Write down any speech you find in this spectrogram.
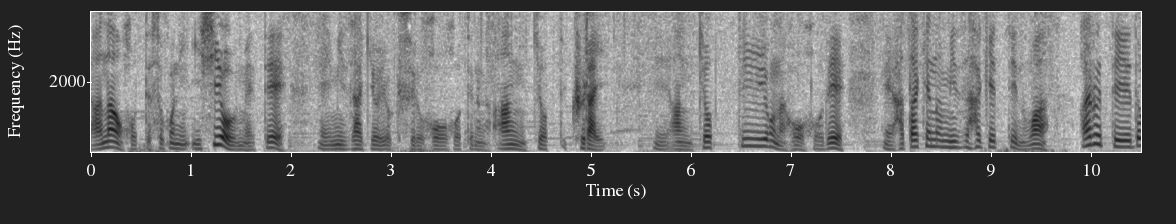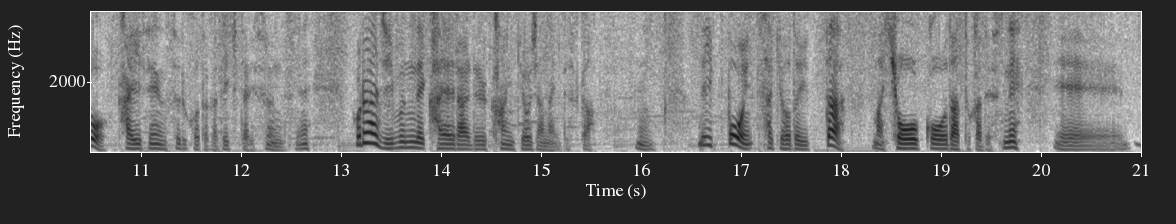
穴を掘ってそこに石を埋めて水はけを良くする方法っていうのが暗渠って暗い暗渠っていうような方法で畑の水はけっていうのはある程度改善することができたりするんですね。これは自分で変えられる環境じゃないですか。うん、で一方先ほど言った、まあ、標高だとかですね、えー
